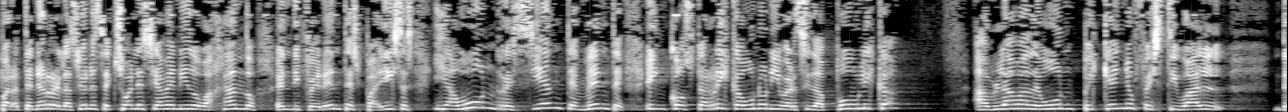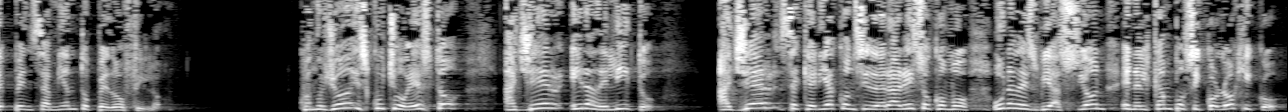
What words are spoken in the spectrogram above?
para tener relaciones sexuales se ha venido bajando en diferentes países y aún recientemente en Costa Rica una universidad pública hablaba de un pequeño festival de pensamiento pedófilo. Cuando yo escucho esto, Ayer era delito. Ayer se quería considerar eso como una desviación en el campo psicológico.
